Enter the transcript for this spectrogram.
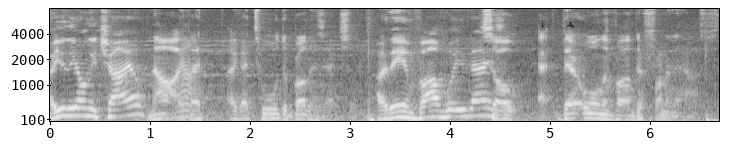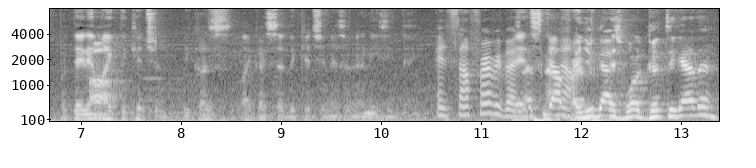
Are you the only child? No, I got I got two older brothers actually. Are they involved with you guys? So uh, they're all involved. They're front of the house, but they didn't Oh. like the kitchen because, like I said, the kitchen isn't an easy thing. And it's not for everybody. It's That's not not for And you guys work good together?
